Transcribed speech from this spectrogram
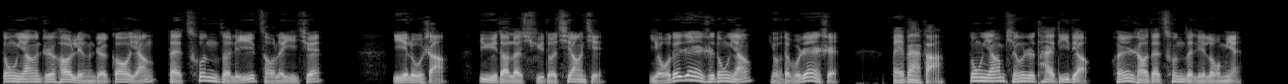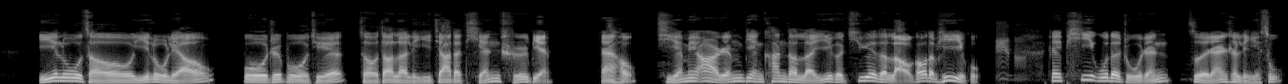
东阳只好领着高阳在村子里走了一圈，一路上遇到了许多乡亲，有的认识东阳，有的不认识。没办法，东阳平日太低调，很少在村子里露面。一路走，一路聊，不知不觉走到了李家的田池边，然后姐妹二人便看到了一个撅得老高的屁股。这屁股的主人自然是李素，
